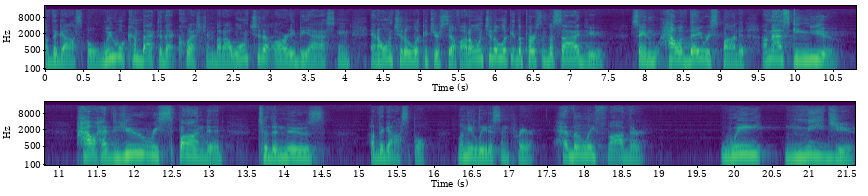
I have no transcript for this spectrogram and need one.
of the gospel? We will come back to that question, but I want you to already be asking, and I want you to look at yourself. I don't want you to look at the person beside you saying, How have they responded? I'm asking you, How have you responded to the news of the gospel? Let me lead us in prayer. Heavenly Father, we need you.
